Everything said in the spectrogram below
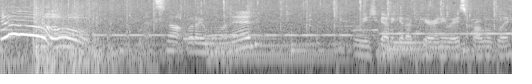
No! That's not what I wanted. We just gotta get up here anyways, probably.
